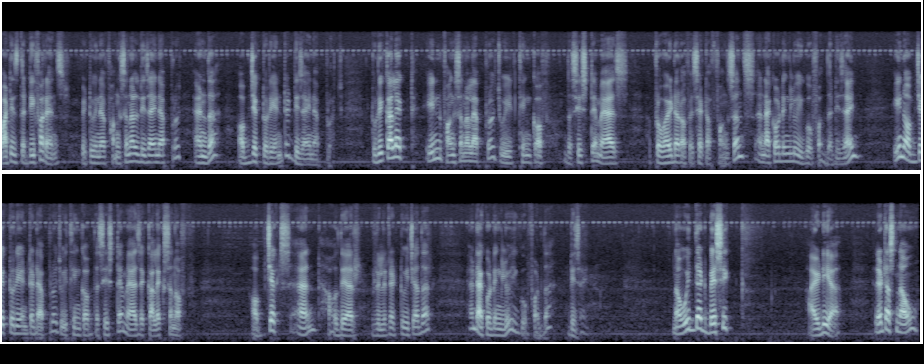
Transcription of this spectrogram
what is the difference between a functional design approach and the object oriented design approach. To recollect in functional approach we think of the system as a provider of a set of functions and accordingly we go for the design. In object oriented approach we think of the system as a collection of objects and how they are related to each other and accordingly we go for the design. Now, with that basic idea, let us now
